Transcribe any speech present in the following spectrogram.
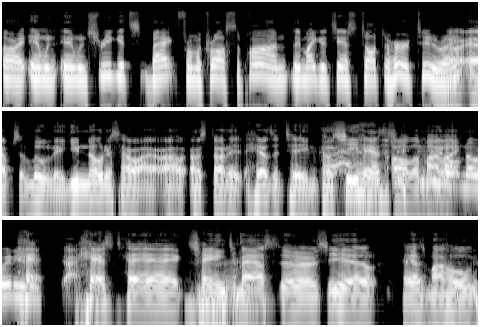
All right, and when and when Sheree gets back from across the pond, they might get a chance to talk to her too, right? absolutely. You notice how I, I, I started hesitating because she has all of my You don't know any of ha- uh, hashtag change master. She ha- has my whole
